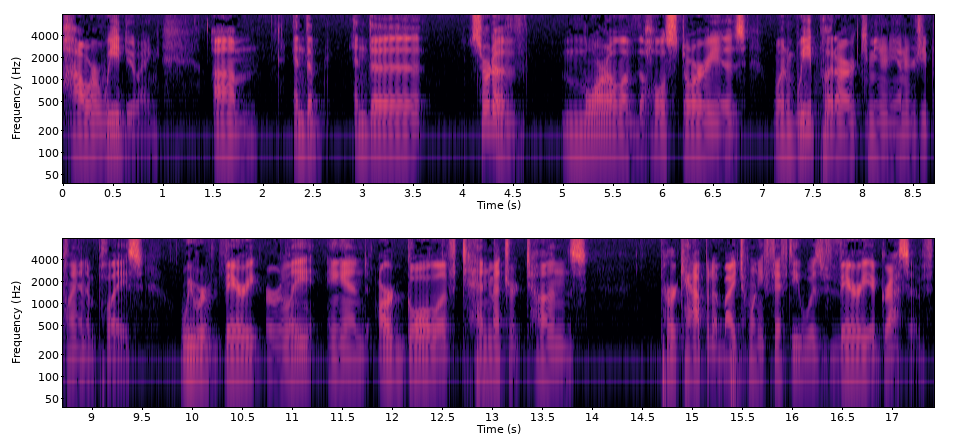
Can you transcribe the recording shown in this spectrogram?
how are we doing? Um, and the and the sort of moral of the whole story is when we put our community energy plan in place, we were very early, and our goal of 10 metric tons per capita by 2050 was very aggressive.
